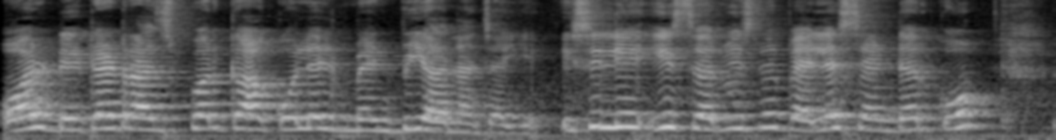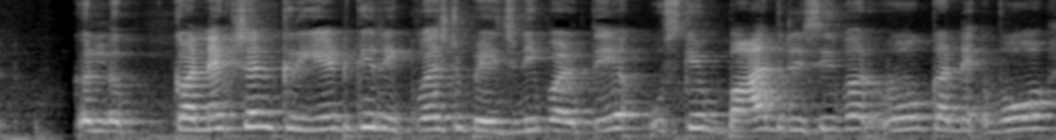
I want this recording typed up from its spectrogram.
और डेटा ट्रांसफ़र का अकोलेटमेंट भी आना चाहिए। इसीलिए इस सर्विस में पहले सेंडर को कनेक्शन क्रिएट की रिक्वेस्ट भेजनी पड़ती है। उसके बाद रिसीवर वो कने वो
